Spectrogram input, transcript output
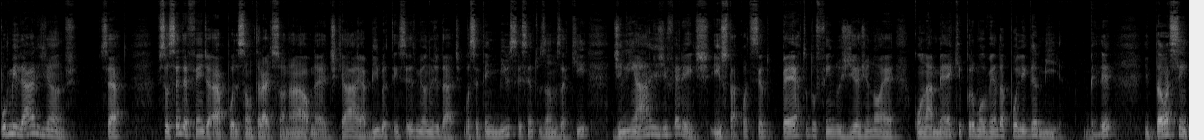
por milhares de anos, certo? Se você defende a posição tradicional, né, de que ah, a Bíblia tem 6 mil anos de idade, você tem 1.600 anos aqui de linhagens diferentes. E isso está acontecendo perto do fim dos dias de Noé, com Lameque promovendo a poligamia, beleza? Então, assim,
